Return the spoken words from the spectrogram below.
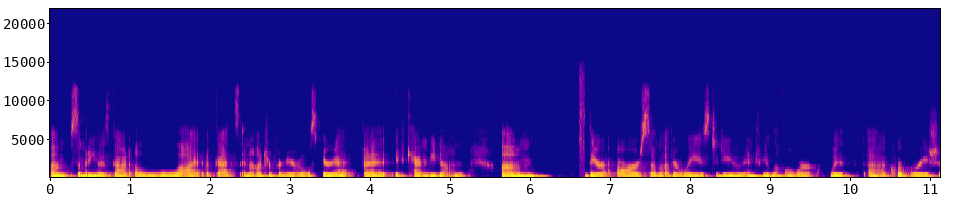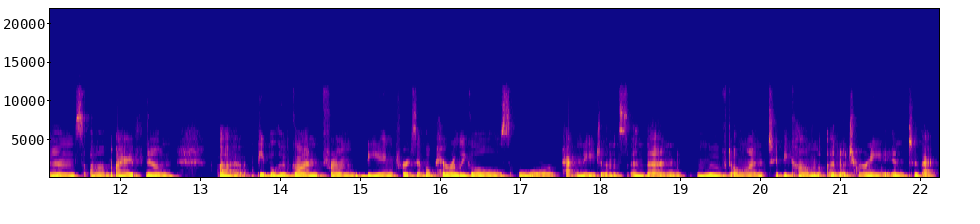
um, somebody who has got a lot of guts and entrepreneurial spirit, but it can be done. Um, there are some other ways to do entry level work with uh, corporations. Um, I've known uh, people who've gone from being, for example, paralegals or patent agents and then moved on to become an attorney into that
